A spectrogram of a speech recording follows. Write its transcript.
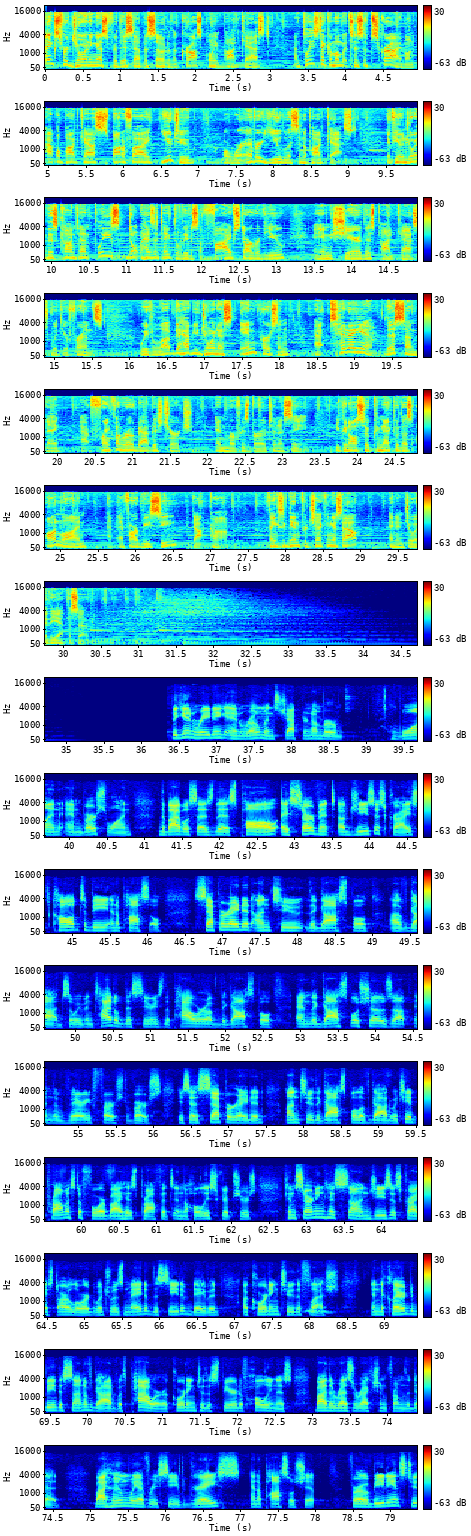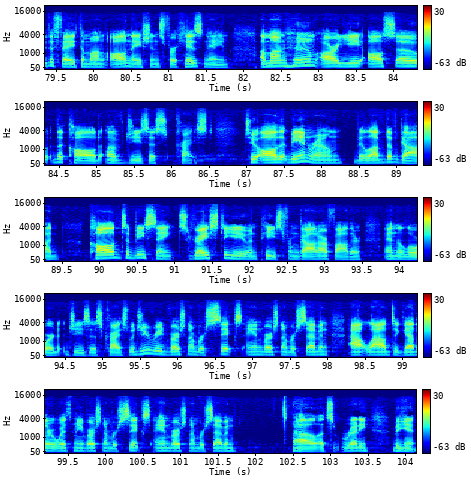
Thanks for joining us for this episode of the Crosspoint Podcast, and please take a moment to subscribe on Apple Podcasts, Spotify, YouTube, or wherever you listen to podcasts. If you enjoy this content, please don't hesitate to leave us a five star review and share this podcast with your friends. We'd love to have you join us in person at 10 a.m. this Sunday at Franklin Road Baptist Church in Murfreesboro, Tennessee. You can also connect with us online at frbc.com. Thanks again for checking us out and enjoy the episode. Begin reading in Romans chapter number 1 and verse 1. The Bible says this Paul, a servant of Jesus Christ, called to be an apostle, separated unto the gospel of God. So we've entitled this series, The Power of the Gospel, and the gospel shows up in the very first verse. He says, Separated unto the gospel of God, which he had promised afore by his prophets in the Holy Scriptures, concerning his Son, Jesus Christ our Lord, which was made of the seed of David according to the flesh, and declared to be the Son of God with power according to the Spirit of holiness by the resurrection from the dead, by whom we have received grace and apostleship for obedience to the faith among all nations for his name, among whom are ye also the called of Jesus Christ to all that be in Rome, beloved of God, called to be saints, grace to you and peace from God our Father and the Lord Jesus Christ. Would you read verse number 6 and verse number 7 out loud together with me? Verse number 6 and verse number 7. Uh, let's ready, begin.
